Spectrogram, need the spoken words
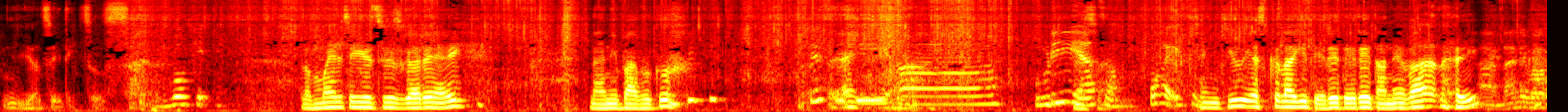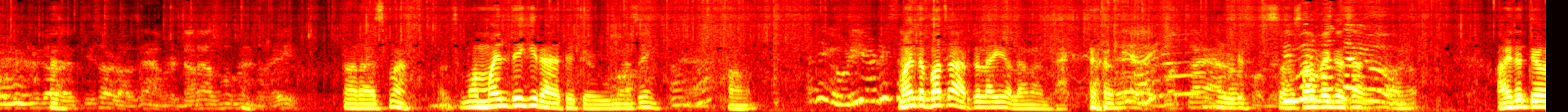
यो चाहिँ ठिक छ ल मैले चाहिँ यो चुज गरेँ है नानी बाबुको। थ्याङ्क यू यसको लागि धेरै धेरै धन्यवाद है। दराजमा म मैले देखिरहेको थिएँ त्यो उमा चाहिँ। मैले त बच्चाहरूको लागि होला भन्दा सबैको छ। होइन त्यो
